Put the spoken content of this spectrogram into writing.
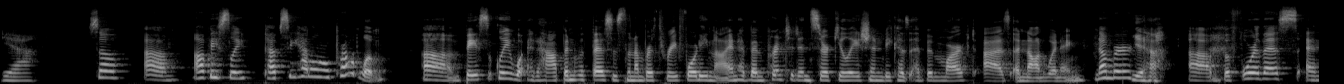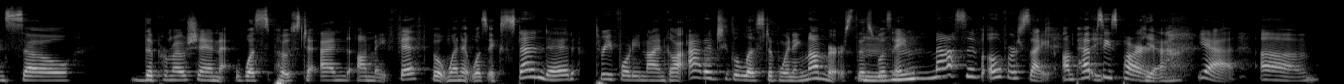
Yeah. So, um, obviously, Pepsi had a little problem. Um, basically, what had happened with this is the number 349 had been printed in circulation because it had been marked as a non winning number Yeah. uh, before this, and so the promotion was supposed to end on May 5th, but when it was extended, 349 got added to the list of winning numbers. This was a Mhm. massive oversight on Pepsi's part. Yeah. Yeah. Um,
